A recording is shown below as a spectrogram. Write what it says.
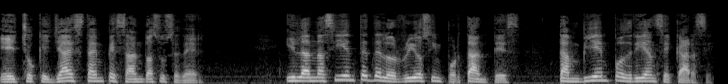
hecho que ya está empezando a suceder, y las nacientes de los ríos importantes también podrían secarse.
